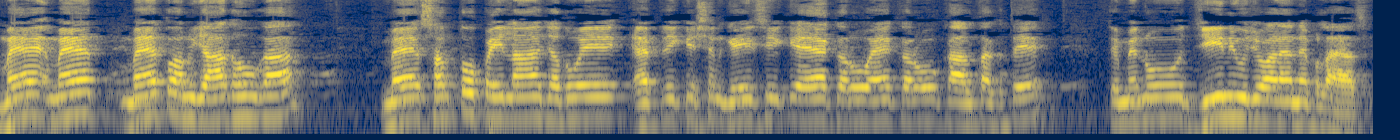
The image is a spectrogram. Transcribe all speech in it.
ਮੈਂ ਮੈਂ ਮੈਂ ਤੁਹਾਨੂੰ ਯਾਦ ਹੋਊਗਾ, ਮੈਂ ਸਭ ਤੋਂ ਪਹਿਲਾਂ ਜਦੋਂ ਇਹ ਐਪਲੀਕੇਸ਼ਨ ਗਈ ਸੀ ਕਿ ਇਹ ਕਰੋ ਇਹ ਕਰੋ ਕਾਲ ਤੱਕ ਤੇ ਤੇ ਮੈਨੂੰ ਜੀ ਨਿਊਜ਼ ਵਾਲਿਆਂ ਨੇ ਬੁਲਾਇਆ ਸੀ।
